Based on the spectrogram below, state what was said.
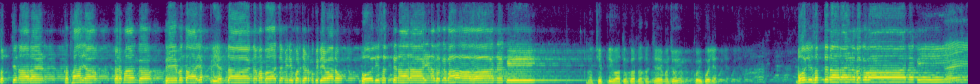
સત્યનારાયણ કથાયામ કર્માંગ દેવતાય પ્રિયંદા નમઃ જમીન ઉપર જળ મૂકી દેવાનો બોલી સત્યનારાયણ ભગવાન કી જેટલી વાતો કરતા હતા જયમાં જોયું કોઈ બોલ્યા બોલી સત્યનારાયણ ભગવાન કી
